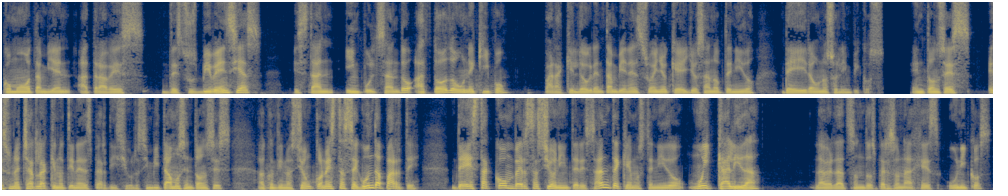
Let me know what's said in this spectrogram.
cómo también a través de sus vivencias están impulsando a todo un equipo para que logren también el sueño que ellos han obtenido de ir a unos Olímpicos. Entonces, es una charla que no tiene desperdicio. Los invitamos entonces a continuación con esta segunda parte de esta conversación interesante que hemos tenido, muy cálida. La verdad son dos personajes únicos,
